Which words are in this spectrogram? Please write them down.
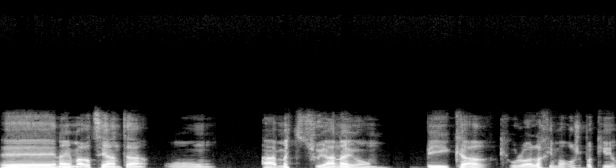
אה, נעימר ציינת, הוא היה מצוין היום, בעיקר כי הוא לא הלך עם הראש בקיר.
